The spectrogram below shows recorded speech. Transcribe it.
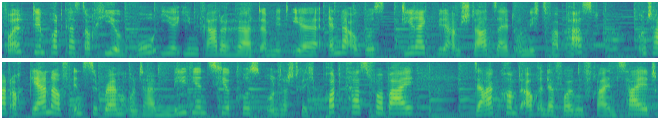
folgt dem Podcast auch hier, wo ihr ihn gerade hört, damit ihr Ende August direkt wieder am Start seid und nichts verpasst und schaut auch gerne auf Instagram unter medienzirkus-podcast vorbei. Da kommt auch in der folgenfreien Zeit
